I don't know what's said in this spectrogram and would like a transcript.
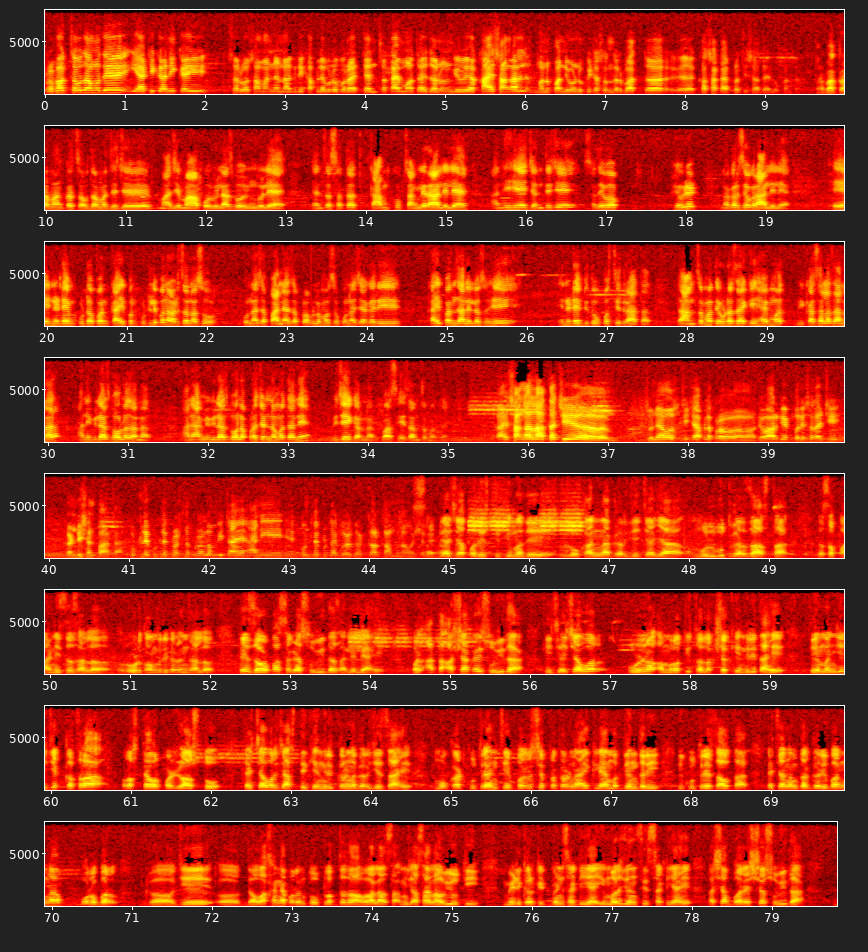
प्रभाग चौदा मध्ये या ठिकाणी काही सर्वसामान्य नागरिक आपल्याबरोबर आहेत. त्यांचं काय मत आहे जाणून घेऊया. काय सांगाल मनपा निवडणुकीच्या संदर्भात? अ, कसा काय प्रतिसाद आहे लोकांचा? प्रभाग क्रमांक चौदामध्ये जे माजी महापौर विलासभाऊ इंगोले आहे यांचं सतत काम खूप चांगले राहिलेले आहे आणि हे जनतेचे सदैव फेवरेट नगरसेवक राहिलेले आहे. हे एनी टाईम कुठं पण काही पण कुठली पण अडचण असो कुणाचा पाण्याचा प्रॉब्लेम असो कोणाच्या घरी काही पण झालेलं असो हे एनी टाईम तिथं उपस्थित राहतात. तर आमचं मत एवढंच आहे की हे मत विकासाला जाणार आणि विलासभाऊला जाणार. आणि आम्ही विलासभाऊला प्रचंड मताने विजयी करणार. बस हेच आमचं मत आहे. काय सांगाल आताची अ, जुन्या वस्तीच्या आपल्या प्र- जवाहर गेट परिसराची कंडिशन पाहता. कुठले कुठले प्रश्न प्रलंबित आहे आणि कोणत्या कुठल्या घटकावर काम होणं आवश्यक आहे? सध्याच्या परिस्थितीमध्ये लोकांना गरजेच्या ज्या मूलभूत गरजा असतात जसं पाणीचं झालं रोड काँक्रीकरण झालं हे जवळपास सगळ्या सुविधा झालेल्या आहे पण आता अशा काही सुविधा की ज्याच्यावर पूर्ण अमरावतीचं लक्ष केंद्रित आहे. ते म्हणजे जे कचरा रस्त्यावर पडला असतो त्याच्यावर जास्ती केंद्रित करणं गरजेचं आहे. मोकाट कुत्र्यांचे बरेचसे प्रकरणं ऐकल्या मध्यंतरी की कुत्रे चावतात. त्याच्यानंतर गरिबांना बरोबर ग- जे दवाखान्यापर्यंत उपलब्धता हवायला असा म्हणजे असायला हवी होती मेडिकल ट्रीटमेंटसाठी आहे इमर्जन्सीसाठी आहे अशा बऱ्याचशा सुविधा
